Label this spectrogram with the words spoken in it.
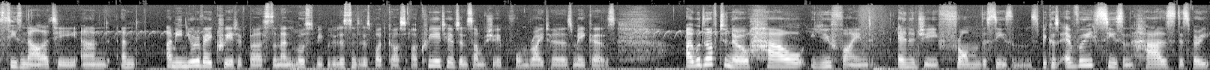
seasonality and and I mean you're a very creative person, and most of the people who listen to this podcast are creatives in some shape or form, writers, makers. I would love to know how you find energy from the seasons because every season has this very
